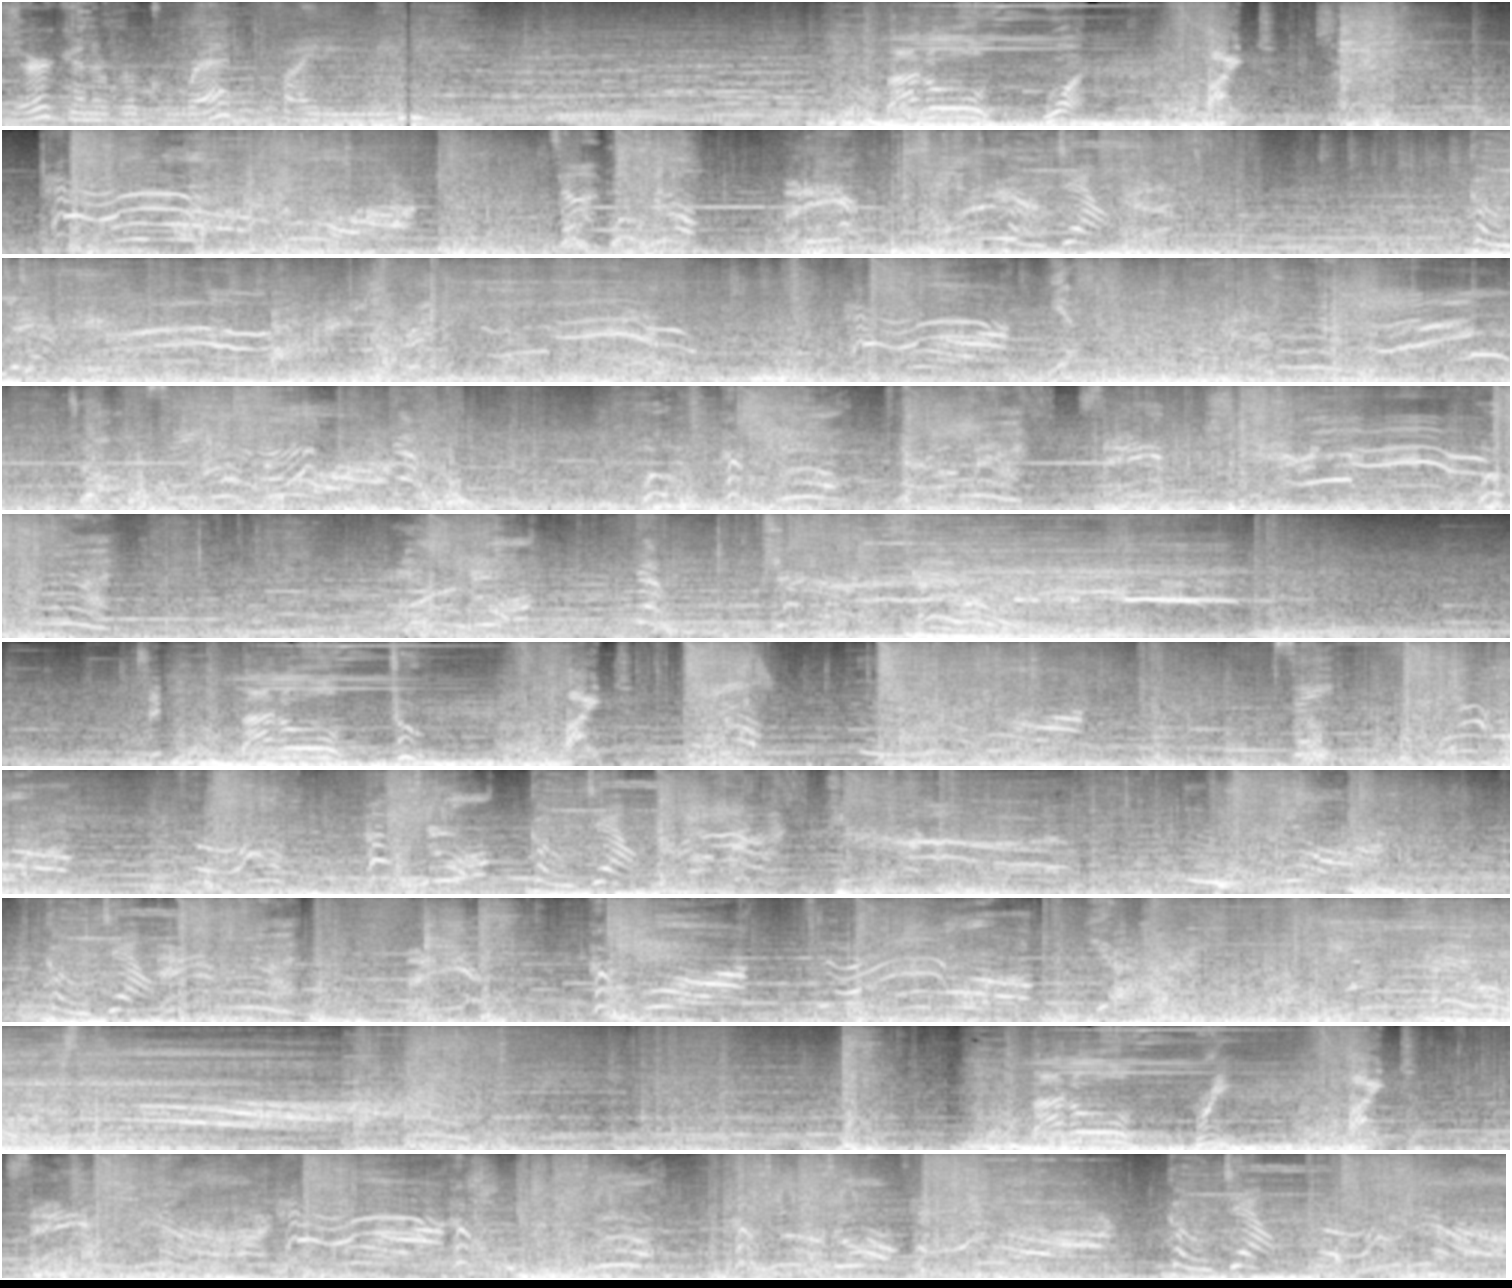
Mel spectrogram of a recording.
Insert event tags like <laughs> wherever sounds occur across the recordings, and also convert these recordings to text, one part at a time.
You're gonna regret fighting me. Battle one. Fight! Battle three. Fight! Go down.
